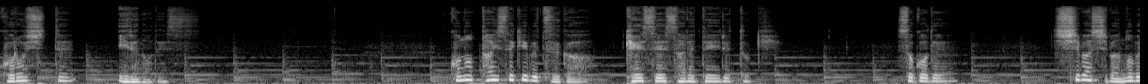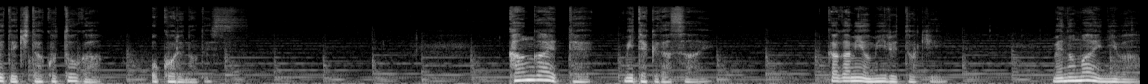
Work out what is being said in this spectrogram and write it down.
殺しているのです。この堆積物が形成されている時そこでしばしば述べてきたことが起こるのです。考えてみてください。鏡を見るとき目の前には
